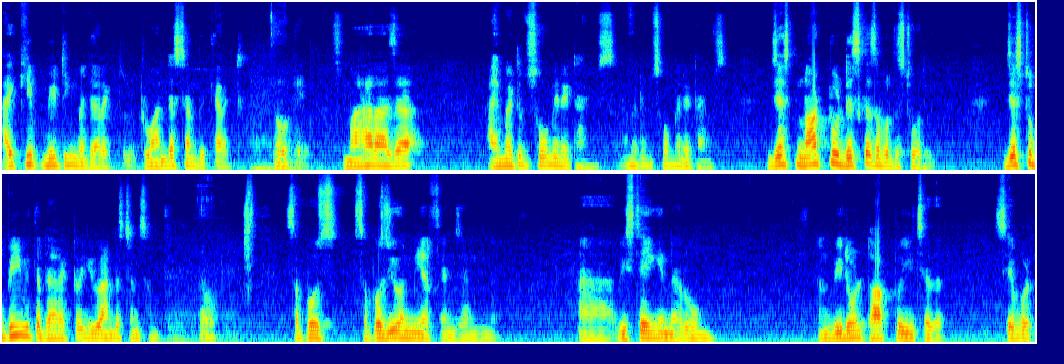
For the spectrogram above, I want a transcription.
I keep meeting my director to understand the character. Okay. So Maharaja, I met him so many times. I met him so many times. Just not to discuss about the story. Just to be with the director, you understand something. Okay. Suppose suppose you and me are friends and uh, we're staying in a room and we don't talk to each other say about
